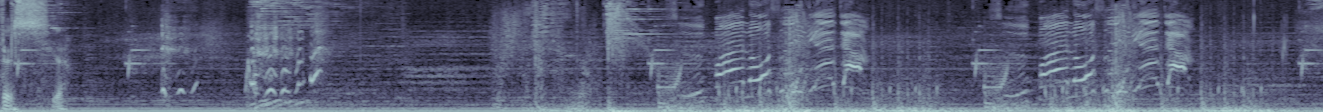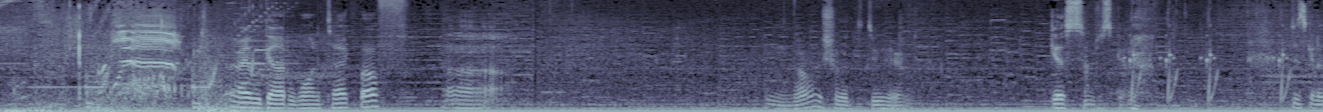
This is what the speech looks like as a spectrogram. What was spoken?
this, yeah. we got one attack buff. Uh, hmm, not really sure what to do here. Guess I'm just gonna just gonna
